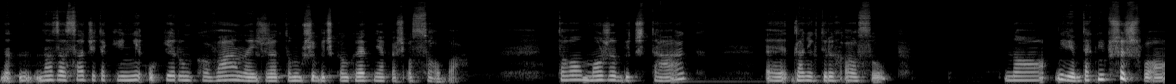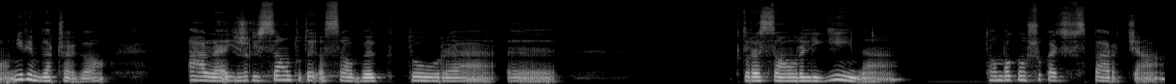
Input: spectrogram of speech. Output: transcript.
na, na, zasadzie takiej nieukierunkowanej, że to musi być konkretnie jakaś osoba. To może być tak y, dla niektórych osób, no nie wiem, tak mi przyszło, nie wiem dlaczego, ale jeżeli są tutaj osoby, które, które są religijne, to mogą szukać wsparcia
